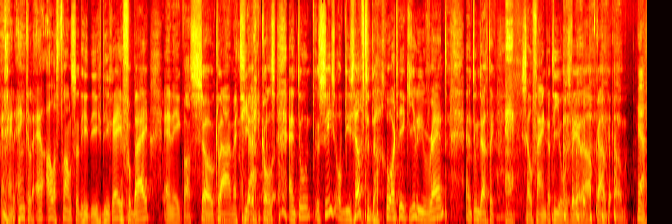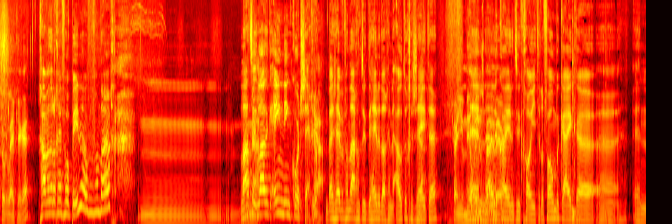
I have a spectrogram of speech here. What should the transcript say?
En geen enkele, eh, alle Fransen die, die, die reden voorbij. En ik was zo klaar met die eikels. En toen, precies op diezelfde dag, hoorde ik jullie rant. En toen dacht ik, hè, zo fijn dat die jongens weer afkouden komen. Ja. Toch lekker, hè? Gaan we er nog even op in over vandaag? Mm, Laat, nou, laat ik één ding kort zeggen. Ja. Wij hebben vandaag natuurlijk de hele dag in de auto gezeten. Kan je je mail weer en eh, dan kan je natuurlijk gewoon je telefoon bekijken eh, en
